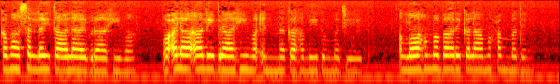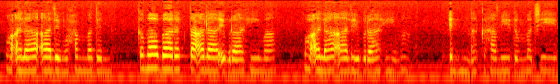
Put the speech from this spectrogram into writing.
کما صلیت علی ابراہیم و علی آل ابراہیم انکا حمید مجید۔ اللہم بارک علی محمد و علی آل محمد کما بارکت علی ابراہیم وعلی آل ابراہیم. انک حمید مجید.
